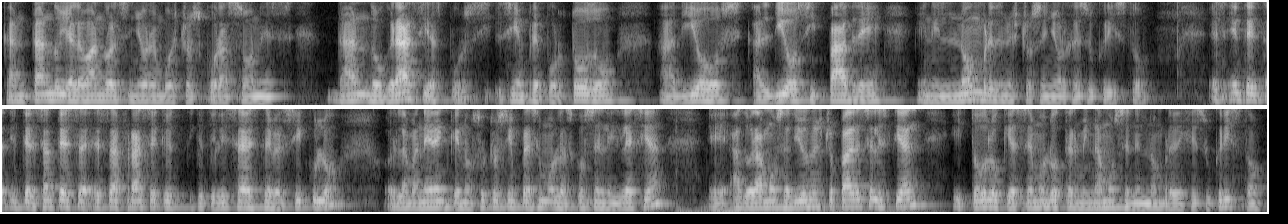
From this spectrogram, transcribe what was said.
cantando y alabando al Señor en vuestros corazones, dando gracias por siempre por todo a Dios, al Dios y Padre, en el nombre de nuestro Señor Jesucristo. Es interesante esa, frase que, utiliza este versículo, la manera en que nosotros siempre hacemos las cosas en la iglesia. Eh, adoramos a Dios nuestro Padre Celestial y todo lo que hacemos lo terminamos en el nombre de Jesucristo.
